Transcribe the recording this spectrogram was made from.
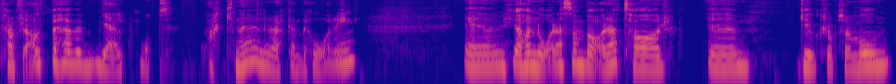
framförallt behöver hjälp mot akne eller ökad behåring. Eh, jag har några som bara tar eh, gulkroppshormon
